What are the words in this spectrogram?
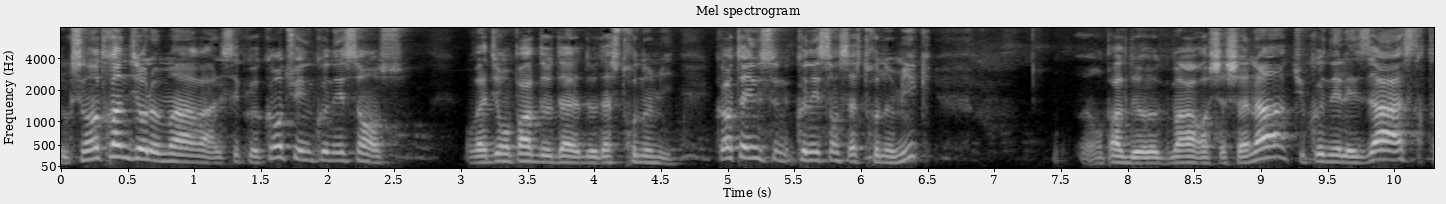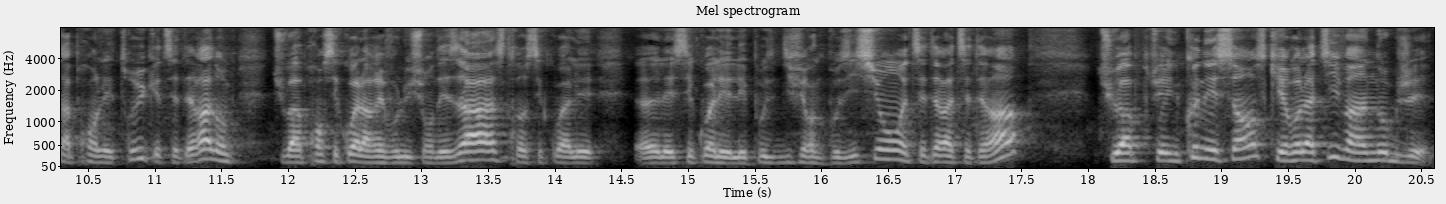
Donc ce qu'on est en train de dire le Maharal, c'est que quand tu as une connaissance, on va dire, on parle d'astronomie. Quand tu as une connaissance astronomique, on parle de Gemara Rosh Hashanah, tu connais les astres, tu apprends les trucs, etc. Donc tu vas apprendre c'est quoi la révolution des astres, c'est quoi les, euh, les- c'est quoi les, les différentes positions, etc., etc. Tu as, tu as une connaissance qui est relative à un objet.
